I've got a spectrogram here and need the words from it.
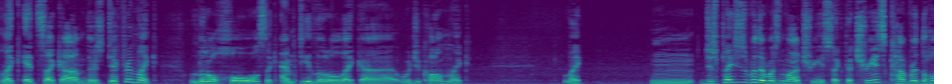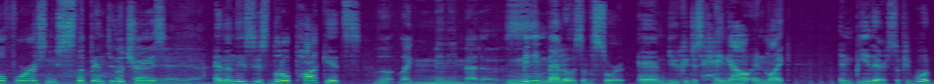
like it's like um, there's different like little holes, like empty little like uh, what'd you call them? Like, like. Mm, just places where there wasn't a lot of trees. Like the trees covered the whole forest, and you slip in through the Okay, trees, yeah, yeah. and then these these little pockets Li- like mini meadows. mini meadows of a sort, and you could just hang out and like and be there. So people would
